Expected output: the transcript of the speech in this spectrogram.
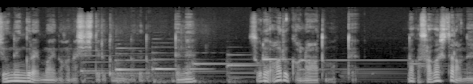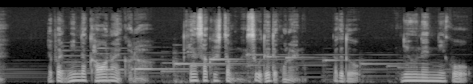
10年ぐらい前の話してると思うんだけど。でね、それあるかなと思って。なんか探したらね、やっぱりみんな買わないから、検索してもね、すぐ出てこないの。だけど、入念にこ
